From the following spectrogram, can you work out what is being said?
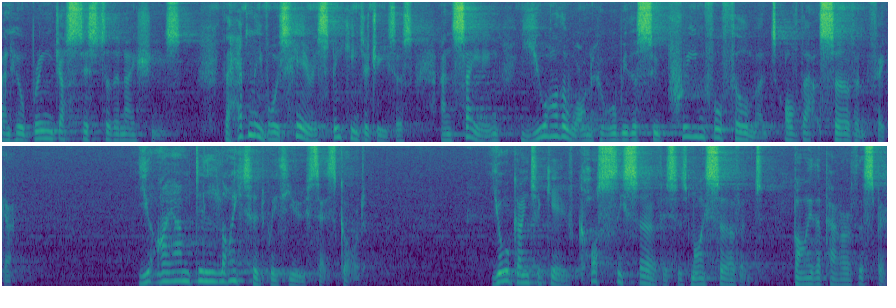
and he'll bring justice to the nations. The heavenly voice here is speaking to Jesus and saying, You are the one who will be the supreme fulfillment of that servant figure. You, I am delighted with you, says God. You're going to give costly service as my servant by the power of the Spirit.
